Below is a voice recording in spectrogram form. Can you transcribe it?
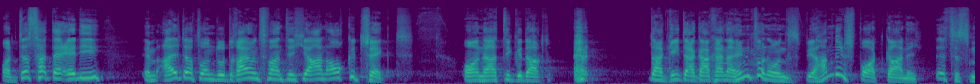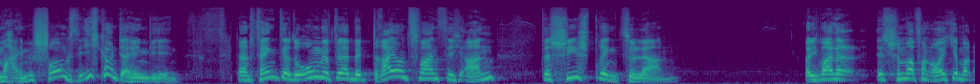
Und das hat der Eddie im Alter von so 23 Jahren auch gecheckt. Und er hat sich gedacht, da geht da gar keiner hin von uns. Wir haben den Sport gar nicht. Das ist meine Chance. Ich könnte da hingehen. Dann fängt er so ungefähr mit 23 an, das Skispringen zu lernen. Und ich meine, ist schon mal von euch jemand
